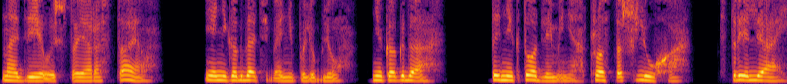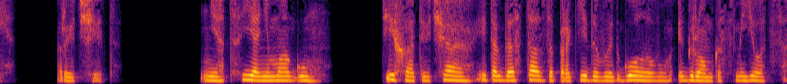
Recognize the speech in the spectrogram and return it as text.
Надеялась, что я растаю? Я никогда тебя не полюблю. Никогда. Ты никто для меня, просто шлюха. Стреляй!» — рычит. «Нет, я не могу». Тихо отвечаю, и тогда Стас запрокидывает голову и громко смеется.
